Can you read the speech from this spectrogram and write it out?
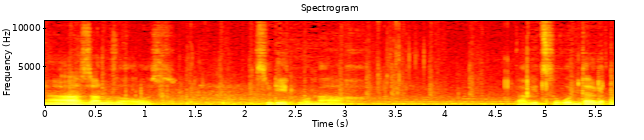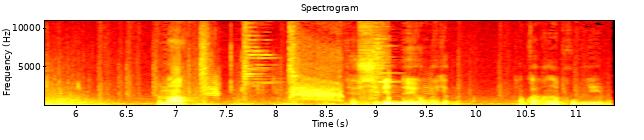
Na, sah nur so aus. Es lädt nur nach. Da geht's runter. Hör mal. Verschwinde, Junge. Ich habe hab gerade andere Probleme.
